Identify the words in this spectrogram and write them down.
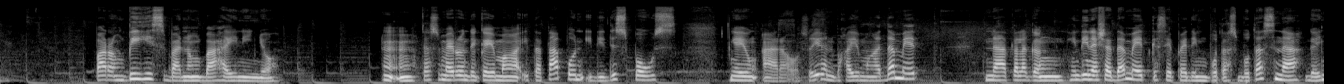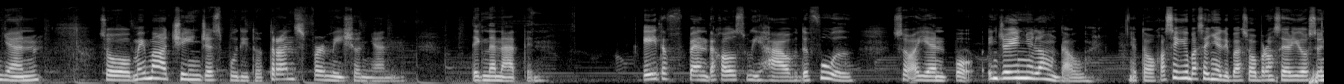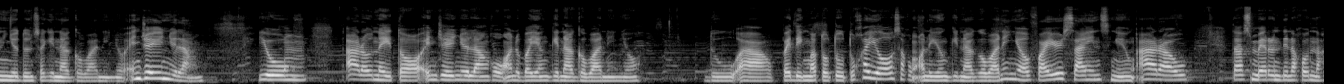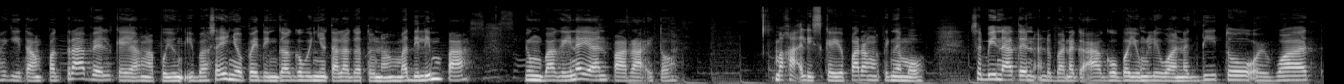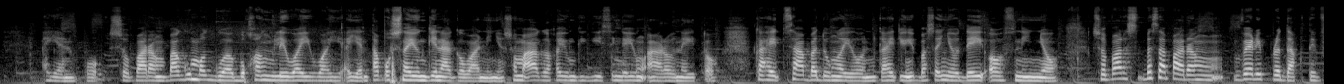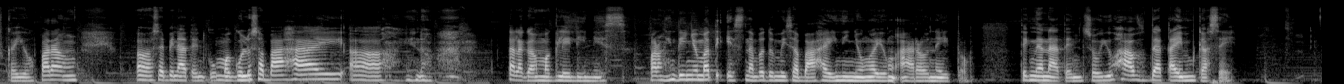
parang bihis ba ng bahay ninyo. Mm. Tapos meron din kayong mga itatapon, i-dispose ngayong araw. So yun, baka yung mga damit na talagang hindi na siya damit kasi pwedeng butas-butas na, ganyan. So may mga changes po dito, transformation yan. Tignan natin. Eight of Pentacles, we have the Fool. So, ayan po. Enjoyin nyo lang daw. Ito. Kasi iba sa inyo, di ba? Sobrang seryoso ninyo dun sa ginagawa ninyo. Enjoyin nyo lang. Yung araw na ito, enjoyin nyo lang kung ano ba yung ginagawa ninyo. Do, ah, pwedeng matututo kayo sa kung ano yung ginagawa ninyo. Fire signs ngayong araw. Tapos, meron din ako nakikita ang pag-travel. Kaya nga po yung iba sa inyo, pwedeng gagawin nyo talaga to ng madilim pa. Yung bagay na yan para ito, makaalis kayo. Parang tingnan mo, sabihin natin ano ba, nag-aagaw ba yung liwanag dito or what? Ayan po. So parang bago magwa, bukang liwayway. Ayan, tapos na yung ginagawa ninyo. So maaga kayong gigising ngayong araw na ito. Kahit Sabado ngayon, kahit yung iba sa inyo, day off ninyo. So para, basta parang very productive kayo. Parang uh, sabi natin, kung magulo sa bahay, uh, you know, talagang maglilinis. Parang hindi nyo matiis na madumi sa bahay ninyo ngayong araw na ito. Tingnan natin. So, you have the time kasi.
